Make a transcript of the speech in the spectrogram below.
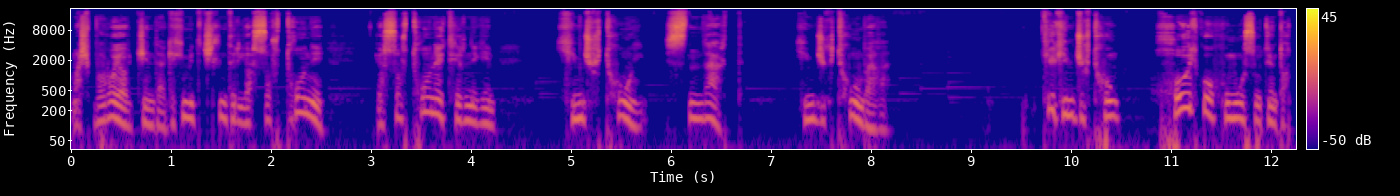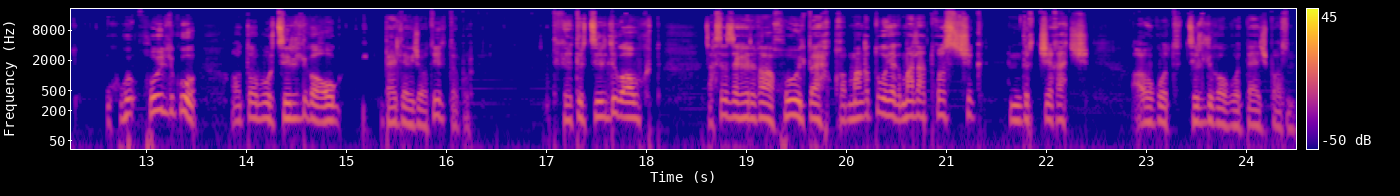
маш буруу явж ин да. Гэх мэтчлэн тэр ёс суртахууны ёс суртахууны тэр нэг юм химжигдэхүүн стандарт химжигдэхүүн байгаа. Тэр химжигдэхүүн хуйлгүй хүмүүсүүдийн хуйлгүй одоо бүр зэрлэг овг байлаа гэж бодъё л да бүр. Тэгэхээр тэр зэрлэг овгт засаг захиргаа хууль байхгүй магадгүй яг мал адгуус шиг амьдарч байгаа ч овгууд зэрлэг овгууд байж болно.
